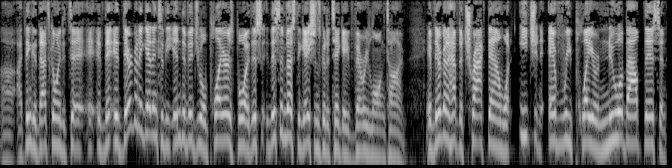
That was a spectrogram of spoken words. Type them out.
Uh, I think that that's going to ta- if they if they're going to get into the individual players, boy, this this investigation is going to take a very long time. If they're going to have to track down what each and every player knew about this and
